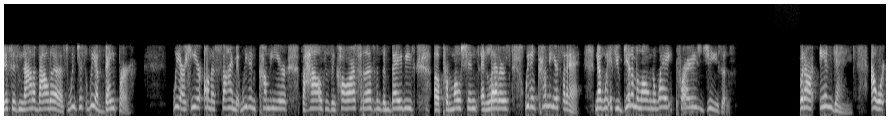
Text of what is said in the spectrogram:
This is not about us. We just we a vapor. We are here on assignment. We didn't come here for houses and cars, husbands and babies, uh, promotions and letters. We didn't come here for that. Now, if you get them along the way, praise Jesus. But our end game, our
